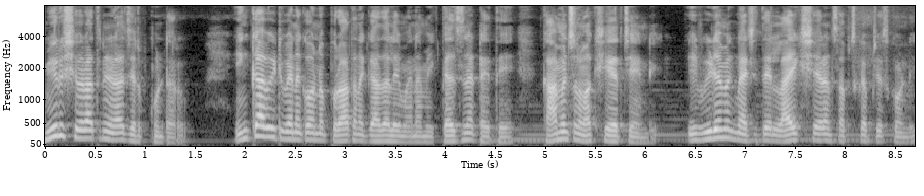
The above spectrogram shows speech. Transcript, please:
మీరు శివరాత్రిని ఎలా జరుపుకుంటారు? ఇంకా వీటి వెనక ఉన్న పురాతన గాథలు ఏమైనా మీకు తెలిసినట్టయితే కామెంట్స్లో మాకు షేర్ చేయండి. ఈ వీడియో మీకు నచ్చితే లైక్ షేర్ అండ్ సబ్స్క్రైబ్ చేసుకోండి.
